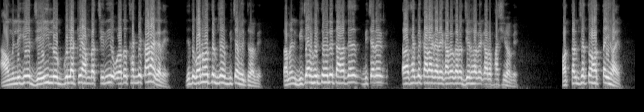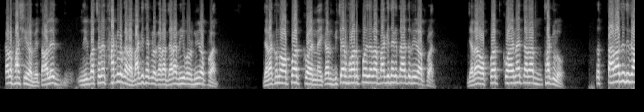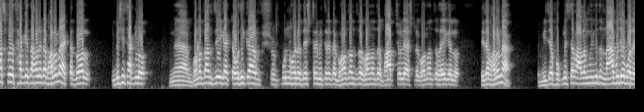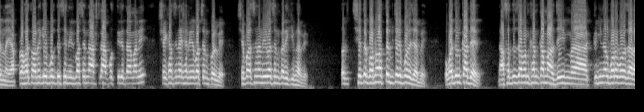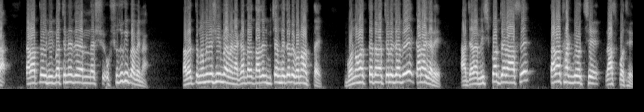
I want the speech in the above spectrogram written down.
আওয়ামী লীগের যেই লোকগুলাকে আমরা চিনি, ওরা তো থাকবে কারাগারে, যেহেতু গণহত্যার বিচার বিচার হইতে হবে। তার মানে বিচার হইতে হলে তাদের বিচারে তারা থাকবে কারাগারে, কারও কারও জেল হবে, কারও ফাঁসি হবে। হত্যার বিচার তো হত্যাই হয়। কারও ফাঁসি হবে। তাহলে নির্বাচনে থাকল কারা? বাকি থাকল কারা? যারা নির- নিরপরাধ। যারা কোনো অপরাধ করেন নাই। কারণ বিচার হওয়ার পরে যারা বাকি থাকে তারা তো নিরপরাধ। যারা অপরাধ করে নাই তারা থাকল। তো তারা যদি রাজপথে থাকে তাহলে এটা ভালো না? একটা দল বেশি থাকল। গণতান্ত্রিক একটা অধিকার পূর্ণ হলো দেশটার ভিতরে। একটা গণতন্ত্র গণতন্ত্র ভাব চলে আসলো, গণতন্ত্র হয়ে গেল। এটা ভালো না? মির্জা ফখরুল ইসলাম আলমগীর কিন্তু না বুঝে বলেন নাই। আপনারা হয়তো অনেকেই বলতেছে নির্বাচনে আসলে আপত্তিতে তার মানে শেখ হাসিনা এসে নির্বাচন করবে। শেখ হাসিনা নির্বাচন করে কীভাবে? সে তো গণহত্যার বিচারে পড়ে যাবে। ওবায়দুল কাদের, আসাদুজ্জামান খান কামাল, যেই ক্রিমিনাল বড় বড় যারা, তারা তো নির্বাচনের সুযোগই পাবে না। তাদের তো নমিনেশন পাবে না, কারণ তারা- তাদের বিচার হয়ে যাবে গণহত্যায়। গণহত্যা তারা চলে যাবে কারাগারে। আর যারা নিষ্পাপ যারা আছে, তারা থাকবে হচ্ছে রাজপথে।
